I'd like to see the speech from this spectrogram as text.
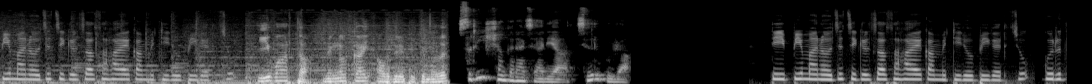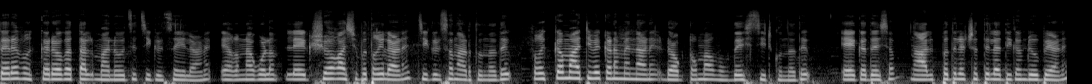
പി മനോജ് ചികിത്സാ സഹായ കമ്മിറ്റി രൂപീകരിച്ചു. ഈ വാർത്ത നിങ്ങൾക്കായി അവതരിപ്പിക്കുന്നത് ശ്രീ ശങ്കരാചാര്യ ചെറുപുഴ. ടി പി മനോജ് ചികിത്സാ സഹായ കമ്മിറ്റി രൂപീകരിച്ചു. ഗുരുതര വൃക്കരോഗത്താൽ മനോജ് ചികിത്സയിലാണ്. എറണാകുളം ലേക്ക് ഷോർ ആശുപത്രിയിലാണ് ചികിത്സ നടത്തുന്നത്. വൃക്ക മാറ്റിവെക്കണമെന്നാണ് ഡോക്ടർമാർ നിർദ്ദേശിച്ചിരിക്കുന്നത്. ഏകദേശം നാൽപ്പത് ലക്ഷത്തിലധികം രൂപയാണ്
